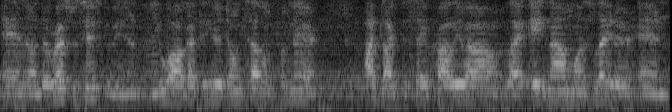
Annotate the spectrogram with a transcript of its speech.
And uh, the rest was history. And you all got to hear Don't Tell 'Em from there. I'd like to say probably around like eight nine months later. And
